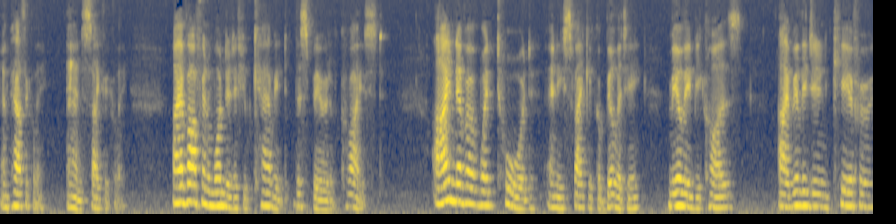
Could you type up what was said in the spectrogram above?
empathically and psychically. I have often wondered if you carried the Spirit of Christ. I never went toward any psychic ability merely because I really didn't care for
